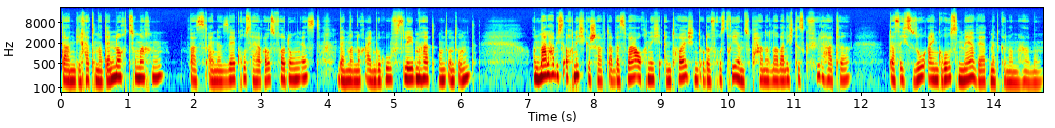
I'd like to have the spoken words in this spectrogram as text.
dann die Khatma dennoch zu machen, was eine sehr große Herausforderung ist, wenn man noch ein Berufsleben hat und, und, und. Und mal habe ich es auch nicht geschafft, aber es war auch nicht enttäuschend oder frustrierend, subhanallah, weil ich das Gefühl hatte, dass ich so einen großen Mehrwert mitgenommen habe.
